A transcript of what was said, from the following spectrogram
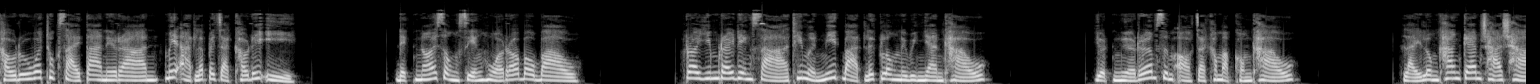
เขารู้ว่าทุกสายตาในร้านไม่อาจละไปจากเขาได้อีก เด็กน้อยส่งเสียงหัวเราะเบาๆ รอยยิ้มไร้เดียงสาที่เหมือนมีดบาดลึกลงในวิญญาณเขา หยดเหงื่อเริ่มซึมออกจากขมับของเขา ไหลลงข้างแก้มช้า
